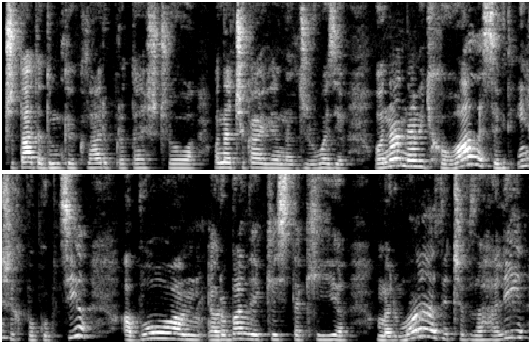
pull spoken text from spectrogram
читати думки Клари про те, що вона чекає на Джозі. Вона навіть ховалася від інших покупців або робила якісь такі мермази, чи взагалі,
